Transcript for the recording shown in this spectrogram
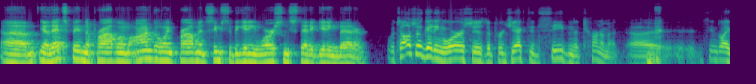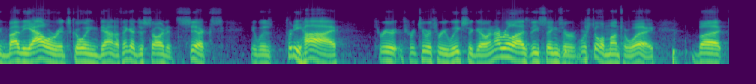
um, you know, that's been the problem, ongoing problem, and seems to be getting worse instead of getting better. What's also getting worse is the projected seed in the tournament. Uh, it seems like by the hour it's going down. I think I just saw it at six. It was pretty high three or, two or three weeks ago, and I realize these things are we're still a month away, but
